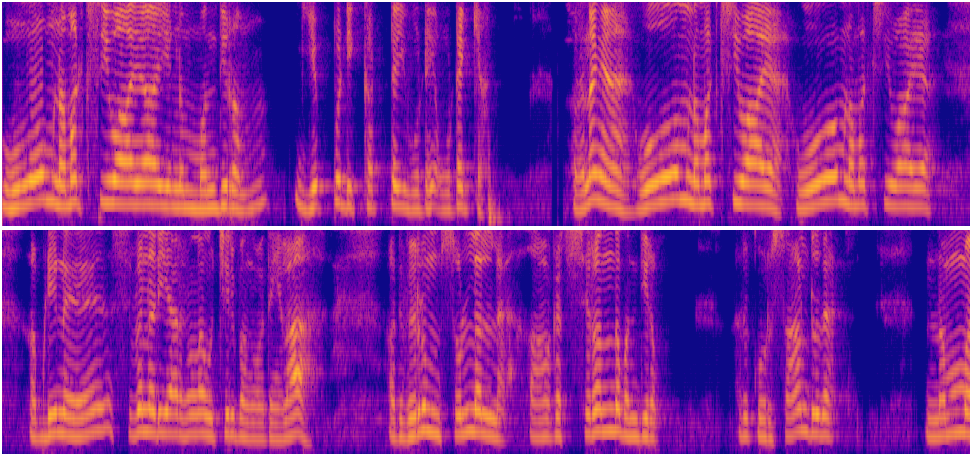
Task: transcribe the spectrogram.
ஓம் நமக் சிவாயா என்னும் மந்திரம் எப்படி கட்டை உடை உடைக்கும்? என்னங்க ஓம் நமக் சிவாய ஓம் நமக் சிவாய அப்படின்னு சிவனடியார்கள்லாம் உச்சரிப்பாங்க பார்த்தீங்களா? அது வெறும் சொல்லல்ல ஆக சிறந்த மந்திரம். அதுக்கு ஒரு சான்று தான். நம்ம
